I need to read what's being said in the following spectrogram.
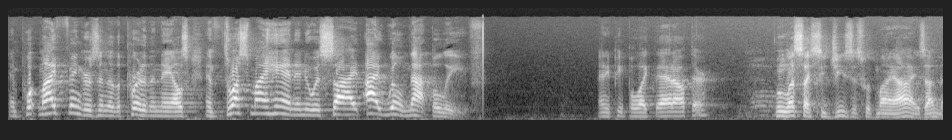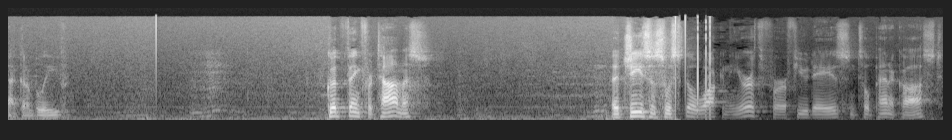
and put my fingers into the print of the nails, and thrust my hand into his side, I will not believe. Any people like that out there? Unless I see Jesus with my eyes, I'm not going to believe. Good thing for Thomas that Jesus was still walking the earth for a few days until Pentecost.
